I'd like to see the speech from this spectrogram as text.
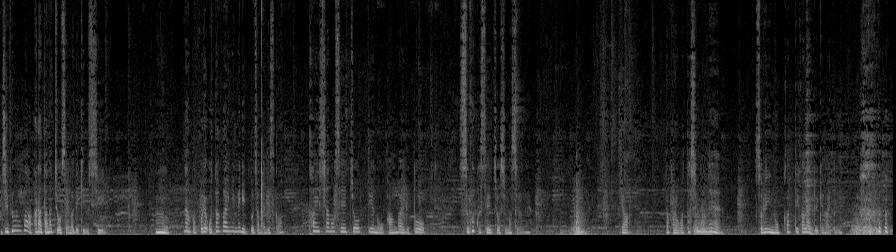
自分は新たな挑戦ができるし、うん、なんかこれお互いにメリットじゃないですか。会社の成長っていうのを考えるとすごく成長しますよね。いやだから私もねそれに乗っかっていかないといけないと思う。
